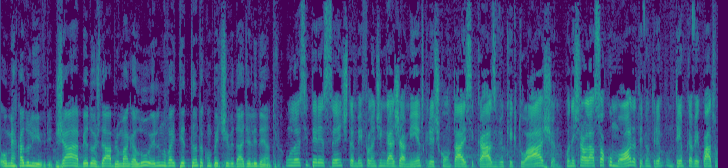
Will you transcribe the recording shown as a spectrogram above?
o Mercado Livre. Já a B2W, Magalu, ele não vai ter tanta competitividade ali dentro. Um lance interessante também, falando de engajamento, queria te contar esse caso, ver o que, que tu acha. Quando a gente trabalhava só com moda, teve um, um tempo que a V4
